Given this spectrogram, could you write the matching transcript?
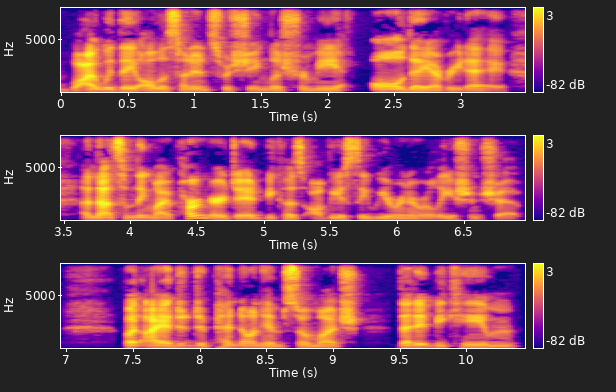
Why would they all of a sudden switch to English for me all day, every day? And that's something my partner did because obviously we were in a relationship. But I had to depend on him so much that it became,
